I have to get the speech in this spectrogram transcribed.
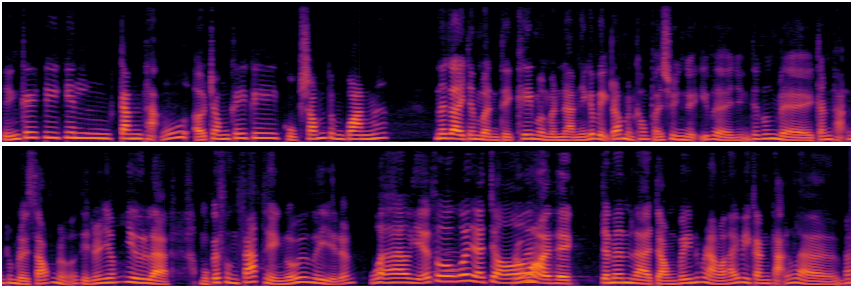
những cái cái, cái căng thẳng ở trong cái cái cuộc sống xung quanh á nó gây cho mình thì khi mà mình làm những cái việc đó mình không phải suy nghĩ về những cái vấn đề căng thẳng trong đời sống nữa thì nó giống như là một cái phương pháp thiền đối với Vi vậy đó. Wow dễ thương quá vậy trời. Đúng rồi thiệt cho nên là chồng Vi lúc nào mà thấy Vi căng thẳng là nó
